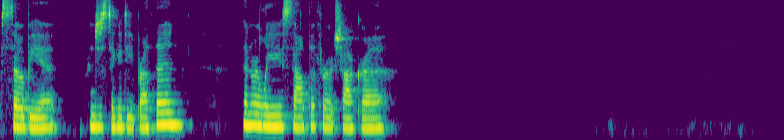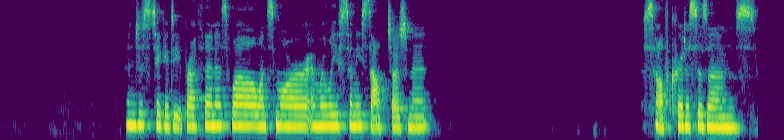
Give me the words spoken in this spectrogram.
So be it. And just take a deep breath in and release out the throat chakra. And just take a deep breath in as well, once more, and release any self judgment, self criticisms.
